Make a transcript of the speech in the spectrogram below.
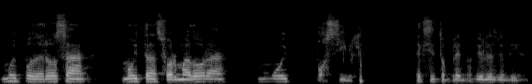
muy poderosa, muy transformadora, muy posible. Éxito pleno. Dios les bendiga.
